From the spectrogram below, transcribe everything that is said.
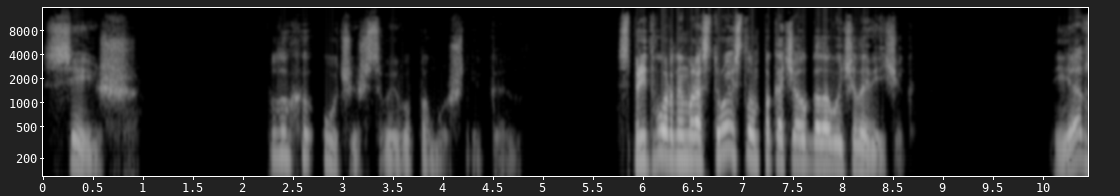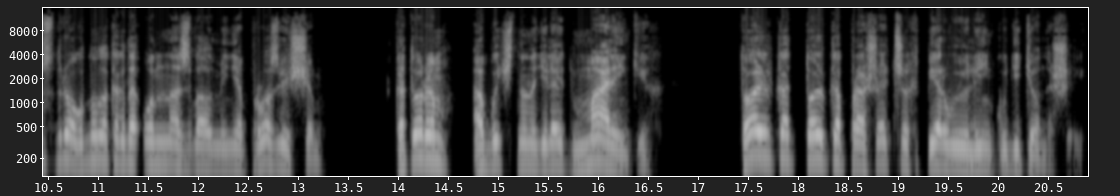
Сейш, плохо учишь своего помощника. С притворным расстройством покачал головой человечек. Я вздрогнула, когда он назвал меня прозвищем, которым обычно наделяют маленьких, только-только прошедших первую линьку детенышей.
